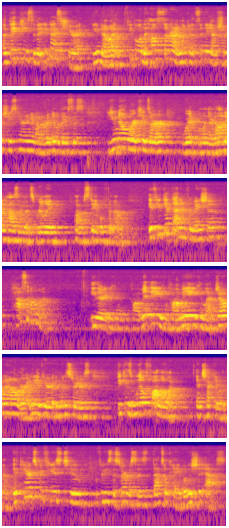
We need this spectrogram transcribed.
A big piece of it, you guys hear it, you know it. People in the health center, I'm looking at Cindy, I'm sure she's hearing it on a regular basis. You know where kids are when they're not in housing that's really um, stable for them. If you get that information, pass it on. Either you can call Mindy, you can call me, you can let Joe know, or any of your administrators, because we'll follow up and check in with them. If parents refuse to refuse the services, that's okay, but we should ask.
